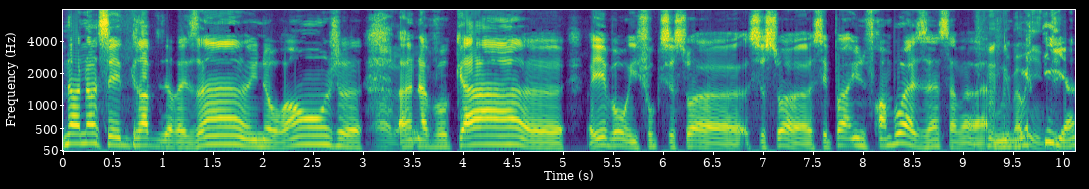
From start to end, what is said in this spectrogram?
Non, non, c'est une grappe de raisin, une orange, oh un avocat. Euh, vous voyez, bon, il faut que ce soit, ce soit, c'est pas une framboise, hein, ça va. Ou une bah myrtille, hein.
